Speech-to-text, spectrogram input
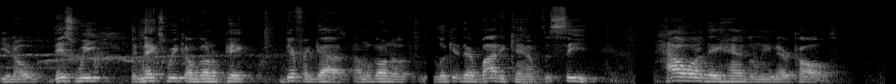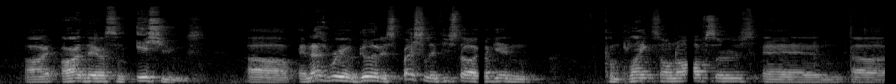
you know, this week, the next week I'm gonna pick different guys. I'm gonna look at their body cams to see how are they handling their calls. All right, are there some issues? Uh, and that's real good, especially if you start getting complaints on officers and uh,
